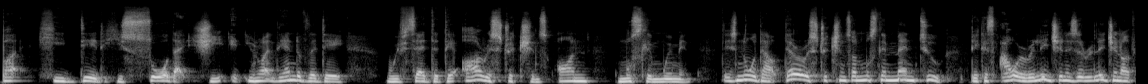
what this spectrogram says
But he did. He saw that she, you know, at the end of the day, we've said that there are restrictions on Muslim women. There's no doubt there are restrictions on Muslim men too, because our religion is a religion of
